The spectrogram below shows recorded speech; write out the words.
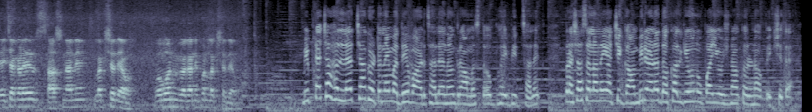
त्याच्याकडे शासनाने लक्ष द्यावं व वन विभागाने पण लक्ष द्यावं. बिबट्याच्या हल्ल्याच्या घटनेमध्ये वाढ झाल्यानं ग्रामस्थ भयभीत झालेत. प्रशासनाने याची गांभीर्यानं दखल घेऊन उपाययोजना करणं अपेक्षित आहे.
